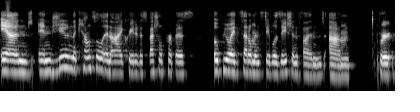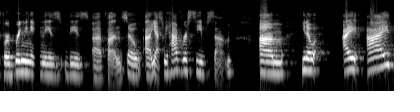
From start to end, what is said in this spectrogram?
and in June, the council and I created a special purpose opioid settlement stabilization fund um, for for bringing in these these uh, funds. So uh, yes, we have received some. Um, you know, I I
